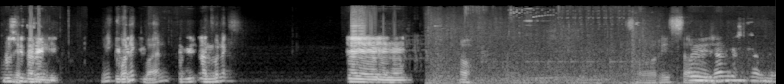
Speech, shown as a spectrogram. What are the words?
Terus kita ready. Ini connect ban? Connect. Ya ya ya ya. ya. Sorry, sorry. jangan ke sana.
